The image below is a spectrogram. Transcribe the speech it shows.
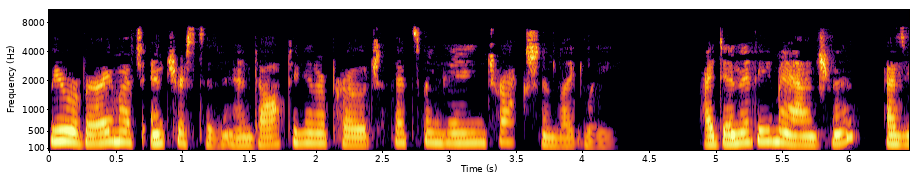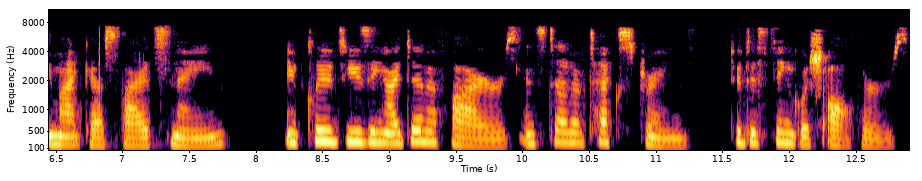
we were very much interested in adopting an approach that's been gaining traction lately. Identity management, as you might guess by its name, includes using identifiers instead of text strings to distinguish authors.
